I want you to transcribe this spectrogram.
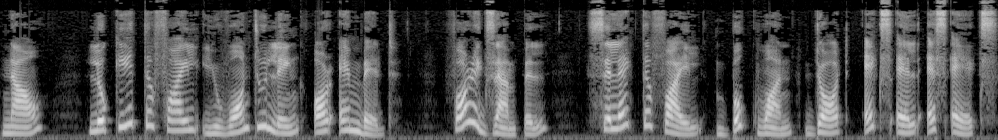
Now, locate the file you want to link or embed. For example, select the file book1.xlsx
